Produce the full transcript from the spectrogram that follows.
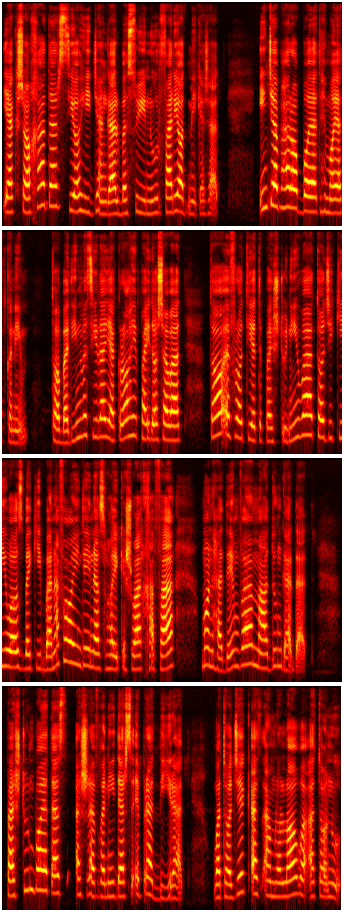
یک شاخه در سیاهی جنگل به سوی نور فریاد می کشد. این جبهه را باید حمایت کنیم تا بدین وسیله یک راه پیدا شود تا افراطیت پشتونی و تاجیکی و ازبکی به نفع آینده نسلهای کشور خفه منهدم و معدوم گردد پشتون باید از اشرف غنی درس عبرت بگیرد و تاجک از امرالله و عطانور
